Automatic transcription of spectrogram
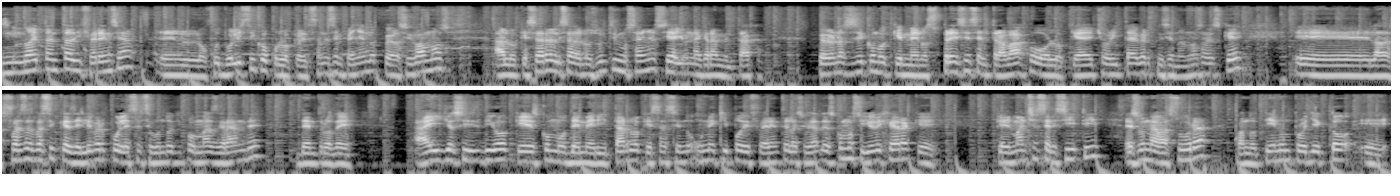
no hay tanta diferencia en lo futbolístico por lo que están desempeñando, pero si vamos a lo que se ha realizado en los últimos años, sí hay una gran ventaja pero no sé si como que menosprecies el trabajo o lo que ha hecho ahorita Everton diciendo, no, ¿sabes qué? Eh, las fuerzas básicas de Liverpool es el segundo equipo más grande dentro de... Ahí yo sí digo que es como demeritar lo que está haciendo un equipo diferente de la ciudad. Es como si yo dijera que que el Manchester City es una basura cuando tiene un proyecto eh,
